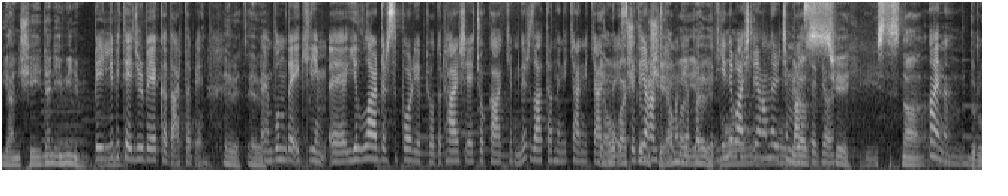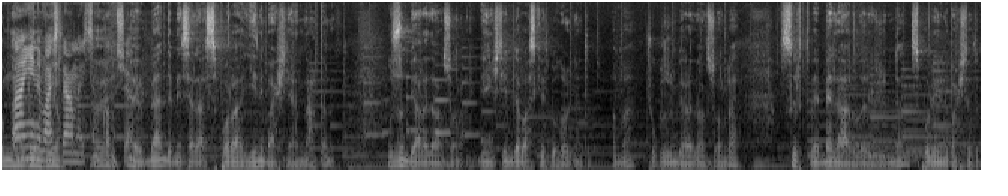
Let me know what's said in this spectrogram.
Yani şeyden eminim. Belli bir tecrübeye kadar tabii. Evet, evet. Yani bunu da ekleyeyim. E, yıllardır spor yapıyordur. Her şeye çok hakimdir. Zaten hani kendi ya kendine o başka istediği bir şey antrenmanı ama yapabilir. evet, yeni o- başlayanlar o için biraz bahsediyorum. şey istisna Aynen. durumlar ben yeni başlayanlar için Evet. konuşuyorum. Evet, ben de mesela spora yeni başlayanlardanım. Uzun bir aradan sonra, gençliğimde basketbol oynadım ama çok uzun bir aradan sonra sırt ve bel ağrıları yüzünden spora yeni başladım.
